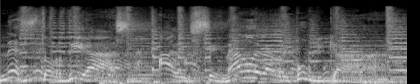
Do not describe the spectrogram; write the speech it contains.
Néstor Díaz, al Senado de la República.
